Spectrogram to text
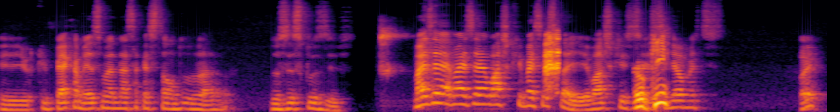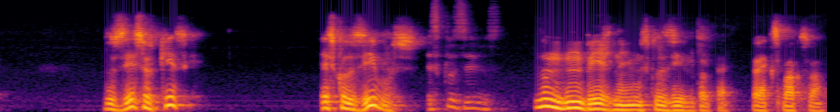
e o que peca mesmo é nessa questão do, uh, dos exclusivos. Mas é, mas é, eu acho que vai ser isso daí. Eu acho que se, o quê? Realmente. Oi? Dos exclusivos? Exclusivos? Exclusivos. Não, não vejo nenhum exclusivo para o Xbox One.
